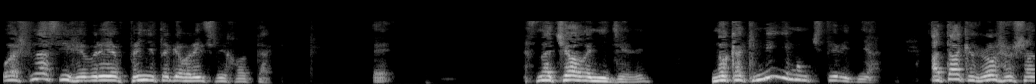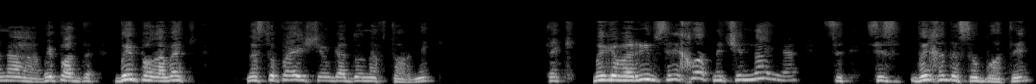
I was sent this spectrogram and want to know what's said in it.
у ашнасских евреев принято говорить слихот так, э, с начала недели, но как минимум 4 дня. А так как Роша Шана выпад, выпала в этом наступающем году на вторник, так мы говорим срихот, начиная с, с выхода субботы,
